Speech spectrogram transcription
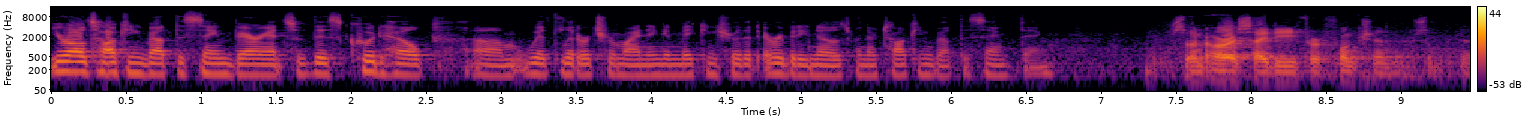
You're all talking about the same variant, so this could help um, with literature mining and making sure that everybody knows when they're talking about the same thing. So an RSID for function or something.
